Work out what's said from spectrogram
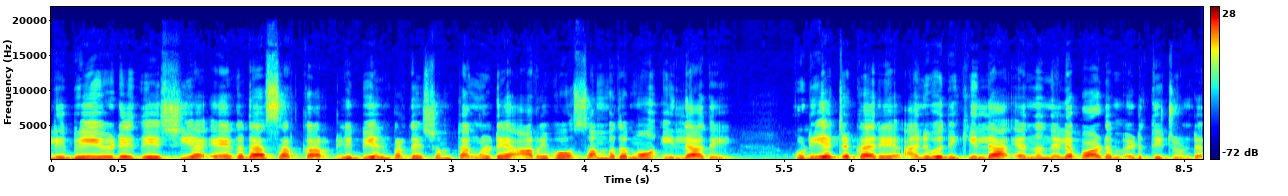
ലിബിയയുടെ ദേശീയ ഏകതാ സർക്കാർ ലിബിയൻ പ്രദേശം തങ്ങളുടെ അറിവോ സമ്മതമോ ഇല്ലാതെ കുടിയേറ്റക്കാരെ അനുവദിക്കില്ല എന്ന നിലപാടും എടുത്തിട്ടുണ്ട്.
